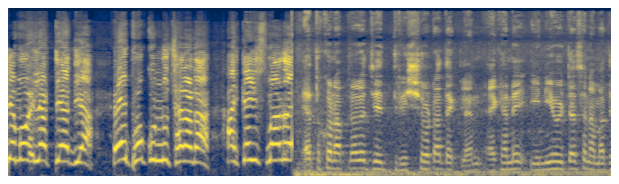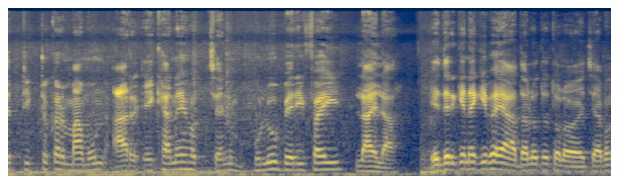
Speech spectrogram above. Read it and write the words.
যে মহিলা টিয়া দিয়া এই ফকুন্নু ছেলেটা আজকে স্মার্ট এতক্ষণ আপনারা যে দৃশ্যটা দেখলেন এখানে ইনি হইতেছেন আমাদের টিকটকার মামুন আর এখানে হচ্ছেন ব্লু ভেরিফাই লাইলা এদেরকে নাকি ভাই আদালতে তোলা হয়েছে এবং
